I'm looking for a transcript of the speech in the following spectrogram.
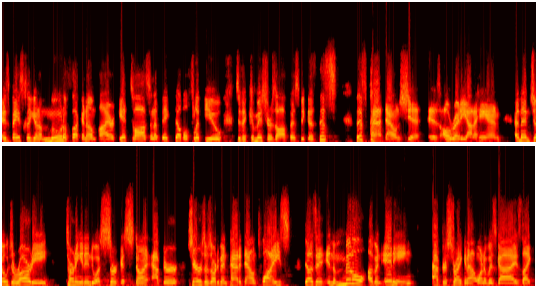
is basically going to moon a fucking umpire, get tossed, and a big double flip you to the commissioner's office because this this pat down shit is already out of hand. And then Joe Girardi turning it into a circus stunt after Scherzer's already been patted down twice, does it in the middle of an inning after striking out one of his guys. Like,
